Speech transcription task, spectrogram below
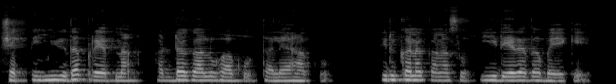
ಶಕ್ತಿ ಮೀರಿದ ಪ್ರಯತ್ನ, ಅಡ್ಡಗಾಲು ಹಾಕು, ತಲೆ ಹಾಕು, ತಿರುಕನ ಕನಸು, ಈಡೇರದ ಬಯಕೆ.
